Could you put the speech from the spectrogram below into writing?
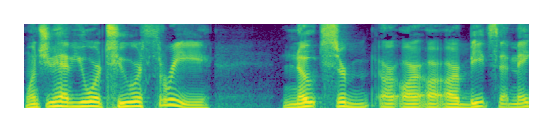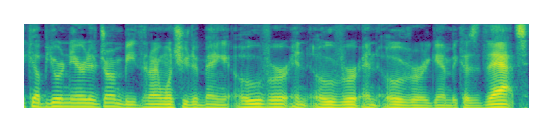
once you have your two or three notes or, or, or, or, beats that make up your narrative drumbeat, then I want you to bang it over and over and over again because that's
